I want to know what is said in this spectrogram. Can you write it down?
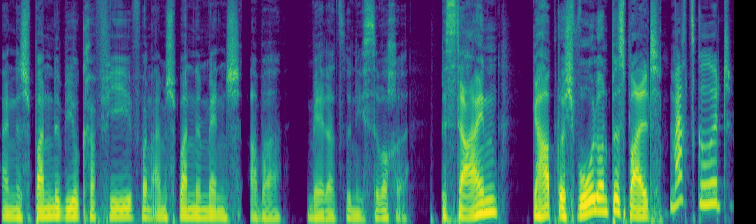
eine spannende Biografie von einem spannenden Mensch, aber mehr dazu nächste Woche. Bis dahin, gehabt euch wohl und bis bald. Macht's gut.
